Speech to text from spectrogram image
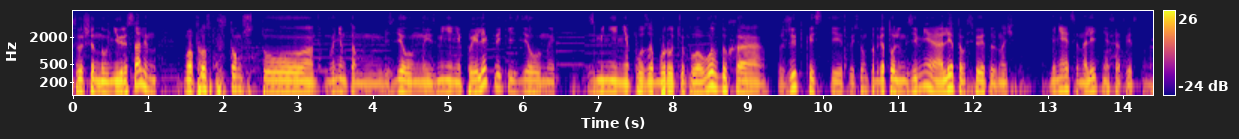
совершенно универсален. Вопрос в том, что в нем там сделаны изменения по электрике, сделаны изменения по забору теплого воздуха, жидкости. То есть он подготовлен к зиме, а летом все это, значит, меняется на летнее, соответственно.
